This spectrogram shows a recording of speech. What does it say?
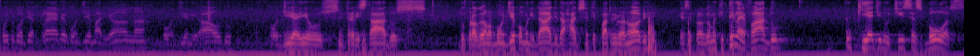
Muito bom dia, Kleber. Bom dia, Mariana. Bom dia, Miraldo. Bom dia aí os entrevistados do programa Bom Dia Comunidade da Rádio 104,9. Esse programa que tem levado o que é de notícias boas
